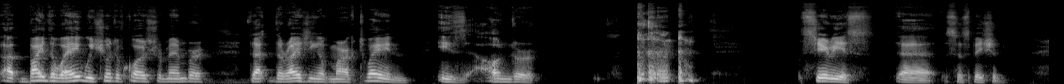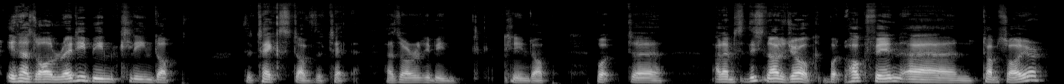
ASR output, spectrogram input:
Uh, by the way, we should, of course, remember that the writing of Mark Twain is under serious uh, suspicion. It has already been cleaned up. The text of the te- has already been cleaned up, but uh, and I'm, this is not a joke. But Huck Finn and Tom Sawyer,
